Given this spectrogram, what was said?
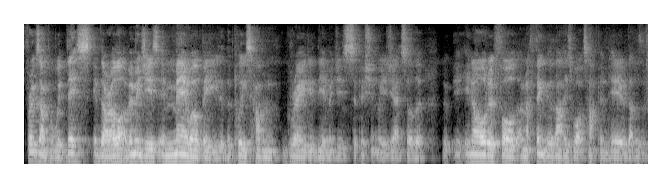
for example, with this, if there are a lot of images, it may well be that the police haven't graded the images sufficiently as yet. So that in order for, and I think that that is what's happened here. That was the,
